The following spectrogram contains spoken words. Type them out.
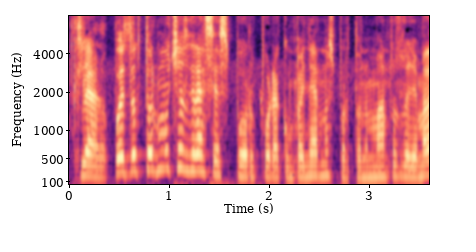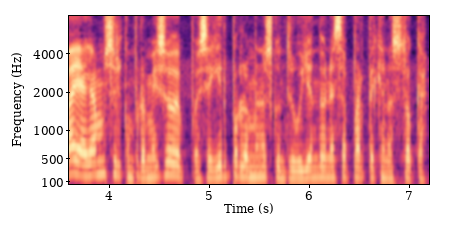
Claro, pues doctor, muchas gracias por, por acompañarnos, por tomarnos la llamada y hagamos el compromiso de pues seguir por lo menos contribuyendo en esa parte que nos toca,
